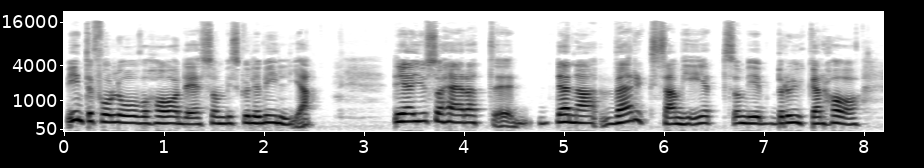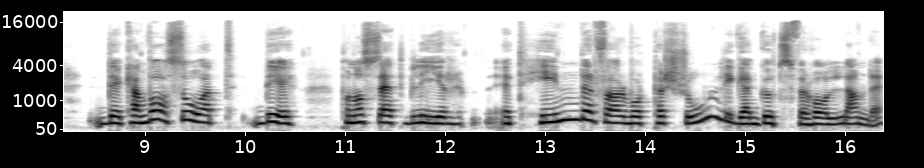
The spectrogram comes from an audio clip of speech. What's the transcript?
vi inte får lov att ha det som vi skulle vilja? Det är ju så här att eh, denna verksamhet som vi brukar ha, det kan vara så att det på något sätt blir ett hinder för vårt personliga gudsförhållande.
